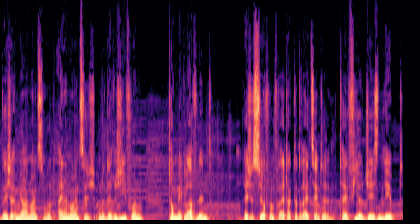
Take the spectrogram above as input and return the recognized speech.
welcher im Jahr 1991 unter der Regie von Tom McLaughlin, Regisseur von Freitag der 13. Teil 4 Jason lebt,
